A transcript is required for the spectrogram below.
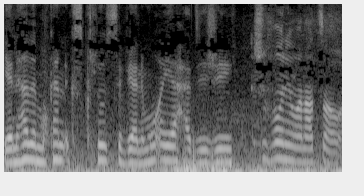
يعني هذا المكان exclusive يعني مو أي أحد يجي. شوفوني وأنا أتصور.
